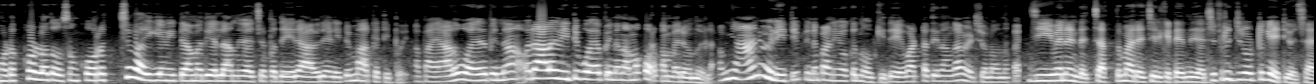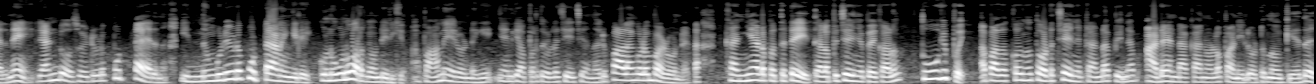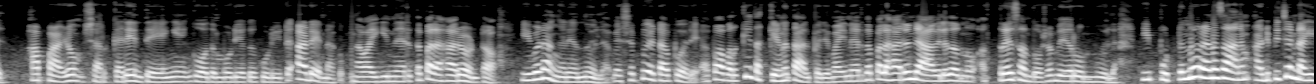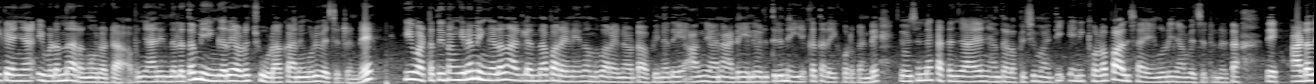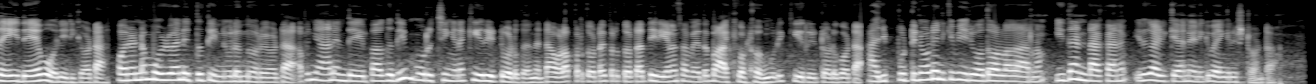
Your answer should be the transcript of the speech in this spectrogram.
മുടക്കമുള്ള ദിവസം കുറച്ച് വൈകി എണീറ്റാൽ മതിയല്ല എന്ന് വിചാരിച്ചപ്പോൾ ദേ രാവിലെ എണീറ്റ് മാർക്കറ്റിൽ പോയി. അപ്പോൾ അയാൾ പോയത് പിന്നെ ഒരാൾ എണീറ്റ് പോയാൽ പിന്നെ നമുക്ക് ഉറക്കം വരുമൊന്നുമില്ല അപ്പം ഞാനും എണീറ്റ് പിന്നെ പണിയൊക്കെ നോക്കി. ദേ വട്ടത്തിൽ നങ്ക മേടിച്ചുകൊണ്ട് വന്നു. ജീവനുണ്ട്. ചത്ത് മരച്ചിരിക്കട്ടെ എന്ന് വിചാരിച്ച് ഫ്രിഡ്ജിലോട്ട് കയറ്റി വെച്ചായിരുന്നേ. രണ്ട് ദിവസമായിട്ട് ഇവിടെ പുട്ടായിരുന്നു. ഇന്നും കൂടി ഇവിടെ പുട്ടാണെങ്കിലേ കുണുകുണു പറഞ്ഞുകൊണ്ടിരിക്കും അപ്പോൾ ആ നേരം ഉണ്ടെങ്കിൽ എനിക്ക് അപ്പുറത്തുള്ള ചേച്ചി തന്ന ഒരു പാളംകുളം പഴമുണ്ട് കേട്ടോ. കഞ്ഞി അടപ്പത്തിട്ടേ തിളപ്പിച്ച് കഴിഞ്ഞപ്പോഴേക്കാളും തൂകിപ്പോയി. അപ്പോൾ അതൊക്കെ ഒന്ന് തുടച്ച് കഴിഞ്ഞിട്ടാണ് പിന്നെ അട ഉണ്ടാക്കാനുള്ള പണിയിലോട്ട് നോക്കിയത്. ആ പഴവും ശർക്കരയും തേങ്ങയും ഗോതമ്പ് പൊടിയൊക്കെ കൂടിയിട്ട് അട ഉണ്ടാക്കും. വൈകുന്നേരത്തെ പലഹാരം ഉണ്ടോ? ഇവിടെ അങ്ങനെയൊന്നുമില്ല. വിശപ്പ് കേട്ടാൽ പോരെ. അപ്പോൾ അവർക്ക് ഇതൊക്കെയാണ് താല്പര്യം. വൈകുന്നേരത്തെ പലഹാരം രാവിലെ തന്നു. അത്രയും സന്തോഷം. വേറെ ഒന്നുമില്ല. ഈ പുട്ടെന്ന് പറയുന്ന സാധനം അടുപ്പിച്ചുണ്ടാക്കി കഴിഞ്ഞാൽ ഇവിടെ നിന്ന് ഇറങ്ങൂല കേട്ടോ അപ്പോൾ ഞാൻ ഇന്നലത്തെ മീൻകറി അവിടെ ചൂടാക്കാനും കൂടി വെച്ചിട്ടുണ്ട്. ഈ വട്ടത്തിൽ നിന്നെങ്കിലും നിങ്ങളുടെ നാട്ടിൽ എന്താ പറയണേന്നൊന്ന് പറയണം കേട്ടോ പിന്നെ ആ ഞാൻ അടയിൽ ഒരിത്തിരി നെയ്യൊക്കെ തടയി കൊടുക്കണ്ടേ. ജോസിന്റെ കട്ടൻ ചായ ഞാൻ തിളപ്പിച്ച് മാറ്റി എനിക്കുള്ള പാൽ ചായയും കൂടി ഞാൻ വെച്ചിട്ടുണ്ട് കേട്ടോ അട ദേ ഇതേപോലെ ഇരിക്കും കേട്ടോ ഒരെണ്ണം മുഴുവൻ ഇത്ത് തിന്നൂലെന്ന് പറയും കേട്ടോ അപ്പോൾ ഞാൻ എന്ത് ചെയ്യും? പകുതി മുറിച്ച് ഇങ്ങനെ കീറിയിട്ട് കൊടുക്കും. എന്നിട്ട് അവൾ അപ്പുറത്തോട്ടോ ഇപ്പുറത്തോട്ടോ തിരിയണ സമയത്ത് ബാക്കിയുള്ളതും കൂടി കീറിയിട്ട് കൊടുക്കട്ടെ കേട്ടോ. അരിപ്പുട്ടിനോട് എനിക്ക് വിരോധമുള്ള കാരണം ഇതുണ്ടാക്കാനും ഇത് കഴിക്കാനും എനിക്ക് ഭയങ്കര ഇഷ്ടമാണ് കേട്ടോ.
